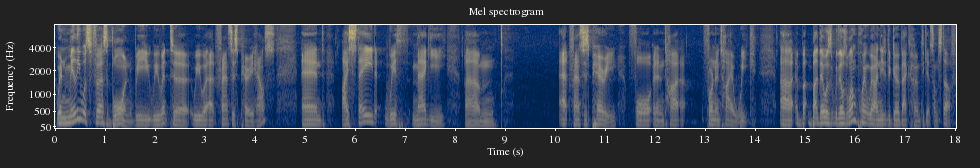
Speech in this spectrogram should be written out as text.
when Millie was first born, we, we went to, we were at Frances Perry House, and I stayed with Maggie um, at Frances Perry for an entire, for an entire week. Uh, but but there, was, there was one point where I needed to go back home to get some stuff.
